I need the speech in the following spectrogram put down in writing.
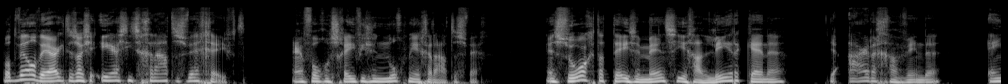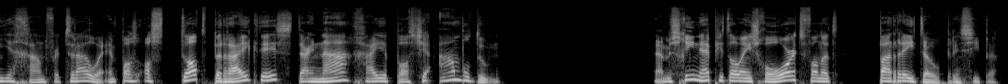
Wat wel werkt is als je eerst iets gratis weggeeft. En vervolgens geef je ze nog meer gratis weg. En zorg dat deze mensen je gaan leren kennen, je aardig gaan vinden en je gaan vertrouwen. En pas als dat bereikt is, daarna ga je pas je aanbod doen. Nou, misschien heb je het al eens gehoord van het Pareto-principe.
